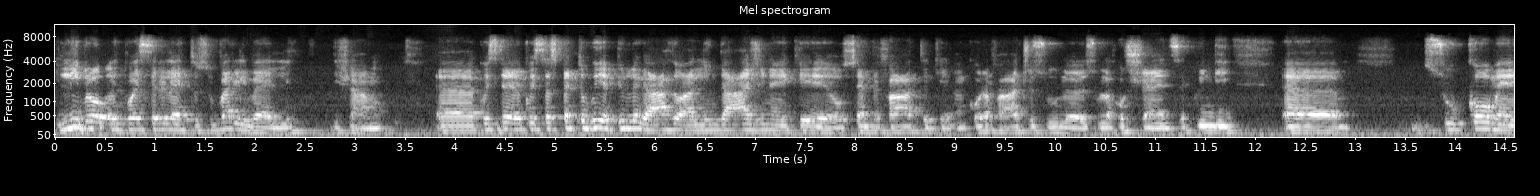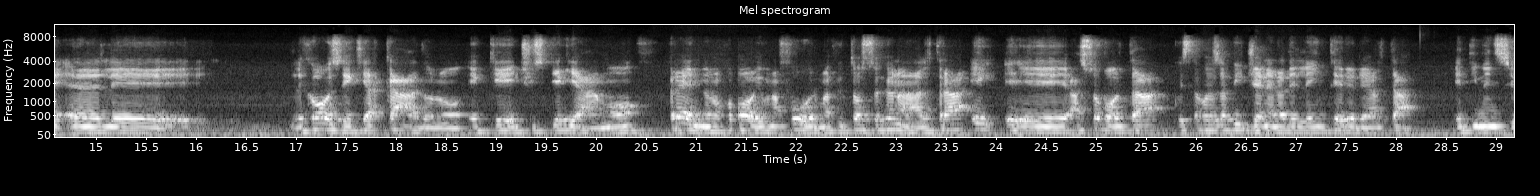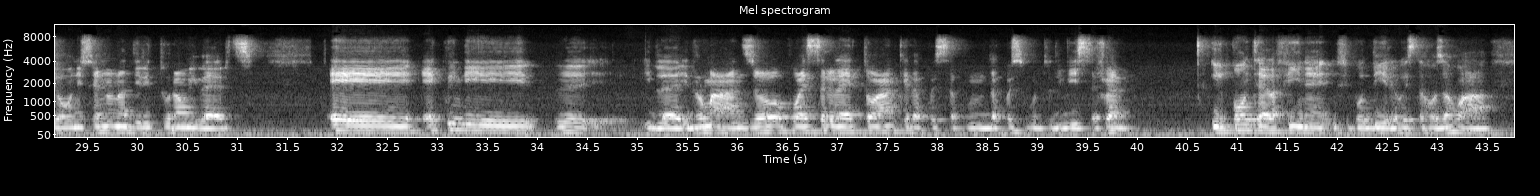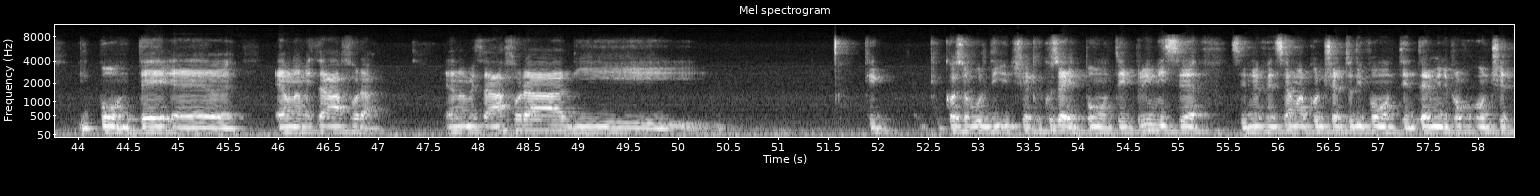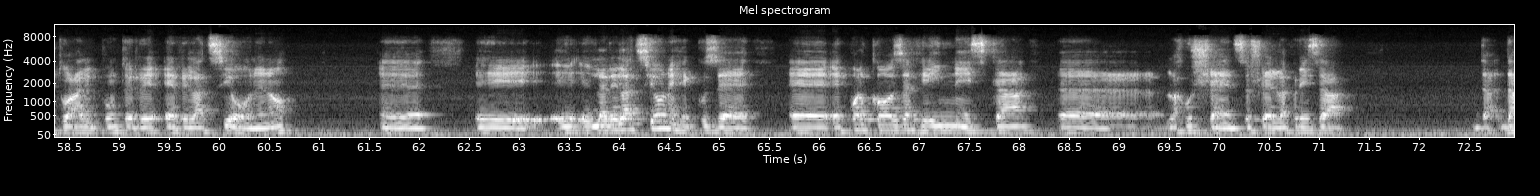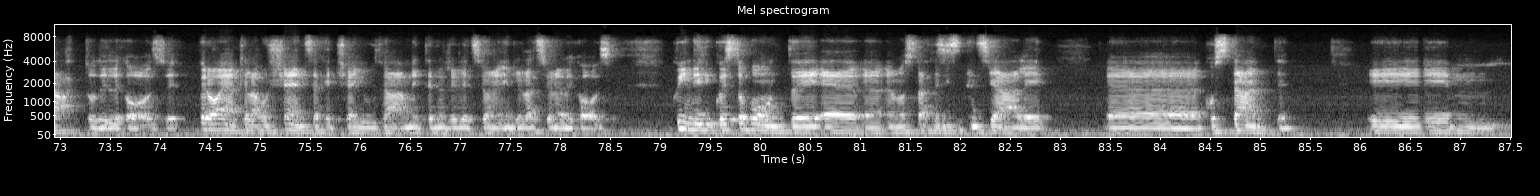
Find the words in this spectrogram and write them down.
il libro può essere letto su vari livelli, diciamo. Uh, questo aspetto qui è più legato all'indagine che ho sempre fatto e che ancora faccio sul, sulla coscienza, quindi uh, su come uh, le, le, cose che accadono e che ci spieghiamo prendono poi una forma piuttosto che un'altra e, e a sua volta questa cosa qui genera delle intere realtà e dimensioni, se non addirittura universi. E, e quindi eh, il, il, romanzo può essere letto anche da, questa, da, questo punto di vista, cioè il ponte alla fine si può dire questa cosa qua, il ponte è, è una metafora, è una metafora di... Che, che cosa vuol dire, cioè che cos'è il ponte? In primis, se noi pensiamo al concetto di ponte in termini proprio concettuali, il ponte è, re, è relazione, no? Eh, e, e, e, la relazione che cos'è? È, è qualcosa che innesca eh, la coscienza, cioè la presa da, d'atto delle cose, però è anche la coscienza che ci aiuta a mettere in relazione, in relazione le cose. Quindi questo ponte è, è uno stato esistenziale eh, costante. E, ehm,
